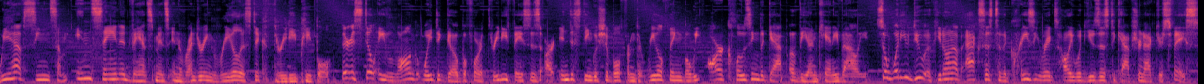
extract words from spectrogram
We have seen some insane advancements in rendering realistic 3D people. There is still a long way to go before 3D faces are indistinguishable from the real thing, but we are closing the gap of the uncanny valley. So, what do you do if you don't have access to the crazy rigs Hollywood uses to capture an actor's face?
